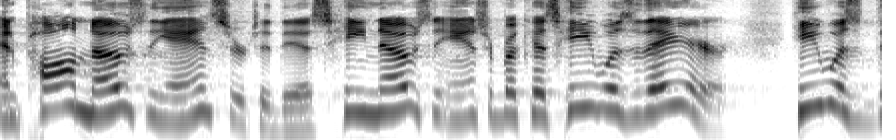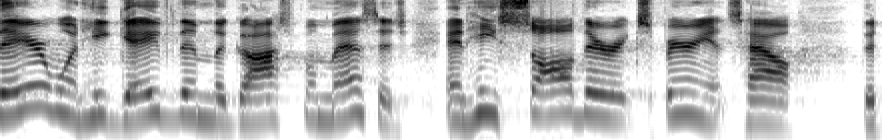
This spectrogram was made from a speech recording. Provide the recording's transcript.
And Paul knows the answer to this. He knows the answer because he was there. He was there when he gave them the gospel message, and he saw their experience, how the,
